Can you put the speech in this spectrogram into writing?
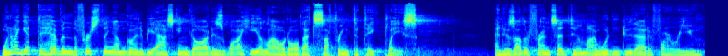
When I get to heaven, the first thing I'm going to be asking God is why He allowed all that suffering to take place. And his other friend said to him, I wouldn't do that if I were you,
